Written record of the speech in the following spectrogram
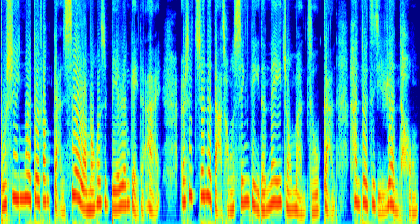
不是因为对方感谢我们，或是别人给的爱，而是真的打从心底的那一种满足感和对自己认同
